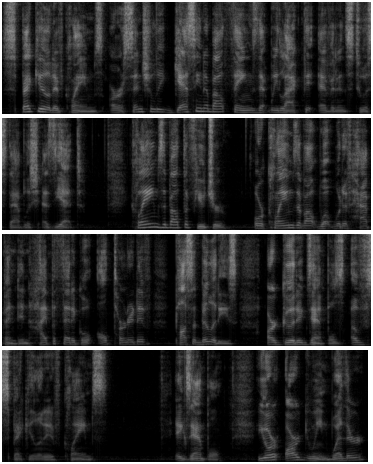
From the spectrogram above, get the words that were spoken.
Speculative claims are essentially guessing about things that we lack the evidence to establish as yet. Claims about the future or claims about what would have happened in hypothetical alternative possibilities are good examples of speculative claims. Example, you're arguing whether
